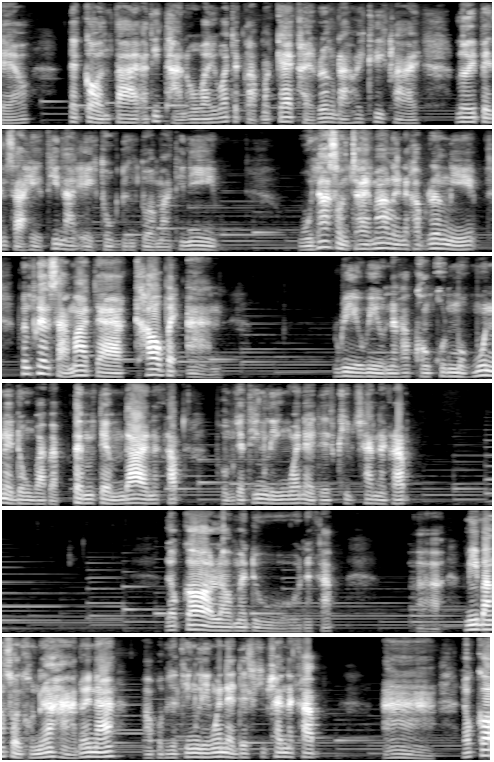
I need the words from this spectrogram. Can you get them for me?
แล้ว แต่ก่อนตายอธิษฐานเอาไว้ว่าจะกลับมาแก้ไขเรื่องราวให้คลี่คลาย เลยเป็นสาเหตุที่นายเอกถูกดึงตัวมาที่นี่หูน่าสนใจมากเลยนะครับ เรื่องนี้เพื่อนๆสามารถจะเข้าไปอ่าน รีวิวนะครับของคุณหมกมุ่นในดงวายแบบเต็มๆได้นะครับ ผมจะทิ้งลิงก์ไว้ใน description นะครับ แล้วก็เรามาดูนะครับมีบางส่วนของเนื้อหาด้วยนะ ผมจะทิ้งลิงก์ไว้ใน description นะครับอ่าแล้วก็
